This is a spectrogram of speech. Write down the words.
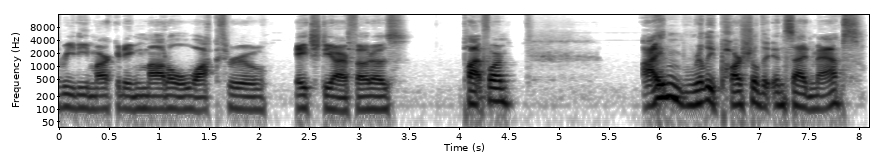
3D marketing model walkthrough HDR photos platform. I'm really partial to Inside Maps.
